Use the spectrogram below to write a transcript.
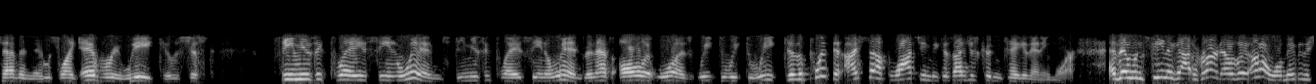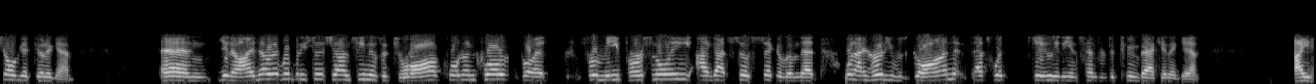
'07. It was like every week. It was just theme music plays, Cena wins. Theme music plays, Cena wins, and that's all it was, week to week to week. To the point that I stopped watching because I just couldn't take it anymore. And then when Cena got hurt, I was like, oh well, maybe the show will get good again. And you know, I know everybody says John Cena's a draw, quote unquote, but for me personally, I got so sick of him that when I heard he was gone, that's what gave me the incentive to tune back in again. I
